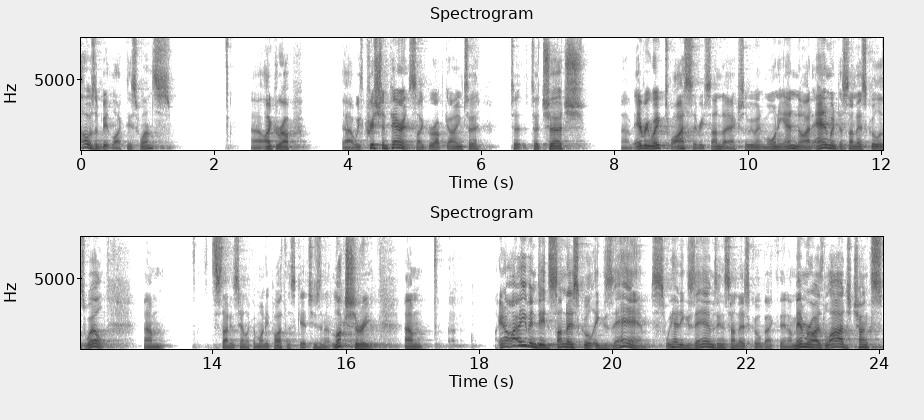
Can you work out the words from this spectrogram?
I was a bit like this once. Uh, I grew up uh, with Christian parents. I grew up going to, to, to church um, every week, twice every Sunday, actually. We went morning and night and went to Sunday school as well. Um, it's starting to sound like a Monty Python sketch, isn't it? Luxury. Um, you know, I even did Sunday school exams. We had exams in Sunday school back then. I memorized large chunks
